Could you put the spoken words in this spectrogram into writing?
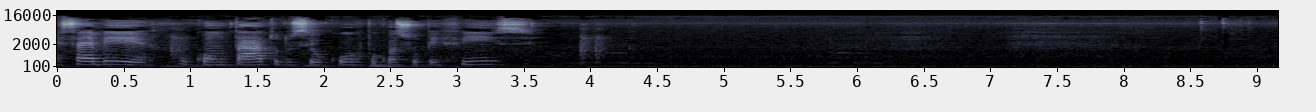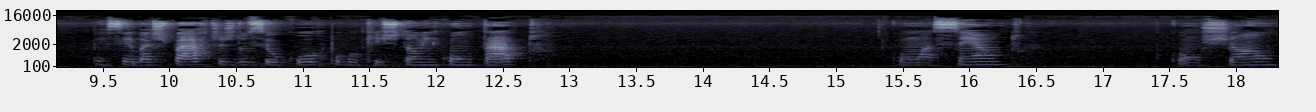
Percebe o contato do seu corpo com a superfície. Perceba as partes do seu corpo que estão em contato com o assento, com o chão.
